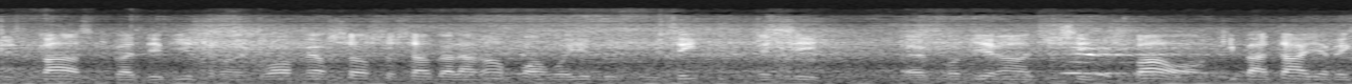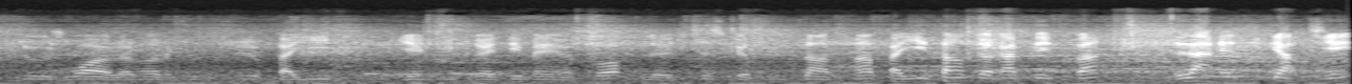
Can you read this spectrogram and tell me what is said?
d'une passe qui va dévier sur un joueur. Mercer se sert de la rampe pour envoyer de l'autre côté. Mais c'est euh, premier rendu, c'est Dufort qui bataille avec deux joueurs. Le de la clôture, Payet vient lui prêter main forte. Le disque fout lentement. Payet tente de ramener devant. L'arrêt du gardien.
